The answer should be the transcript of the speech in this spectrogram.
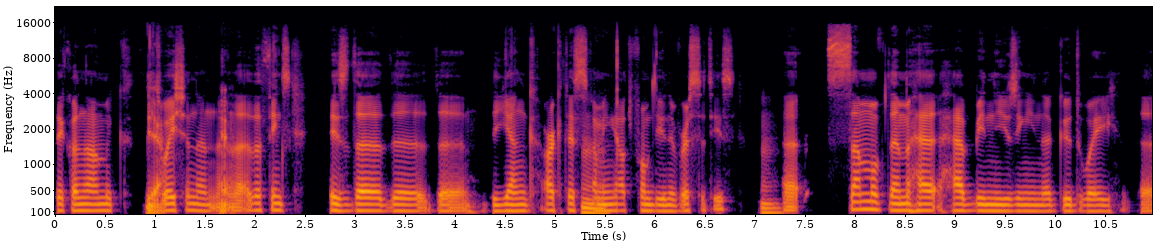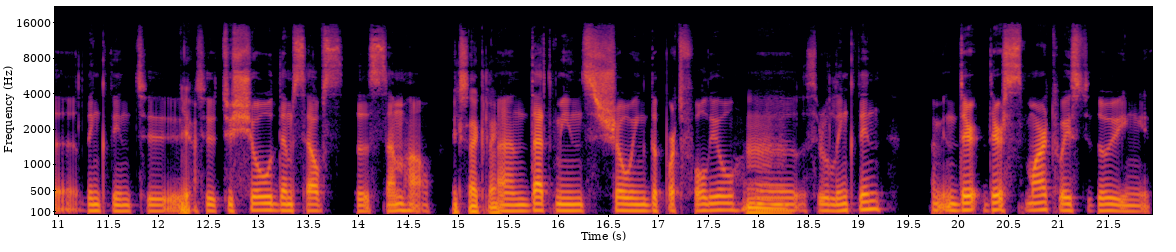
the economic Yeah. situation and, Yeah. and other things is the the the the young architects Mm. coming out from the universities. Mm. Uh, some of them ha- have been using in a good way uh, LinkedIn to Yeah. to to show themselves uh, somehow Exactly. and that means showing the portfolio Mm. uh, through LinkedIn. I mean, there there's smart ways to doing it.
